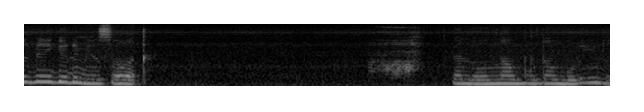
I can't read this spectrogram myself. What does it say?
Söz beni göremiyor salak. Ben de ondan buradan bulayım da.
